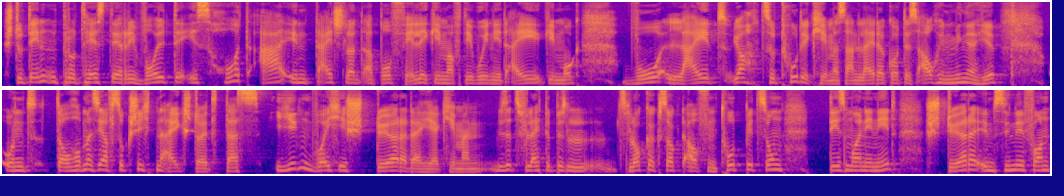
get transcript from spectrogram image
Studentenproteste, Revolte, es hat auch in Deutschland ein paar Fälle gegeben, auf die wo ich nicht eingehen mag, wo Leute ja, zu Tode gekommen sind, leider Gottes auch in Minger hier. Und da hat man sich auf so Geschichten eingestellt, dass irgendwelche Störer daherkommen. Ist jetzt vielleicht ein bisschen locker gesagt auf den Tod bezogen. Das meine ich nicht. Störer im Sinne von,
